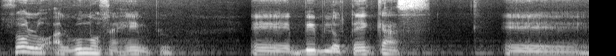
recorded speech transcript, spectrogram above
solo algunos ejemplos, eh, bibliotecas eh,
